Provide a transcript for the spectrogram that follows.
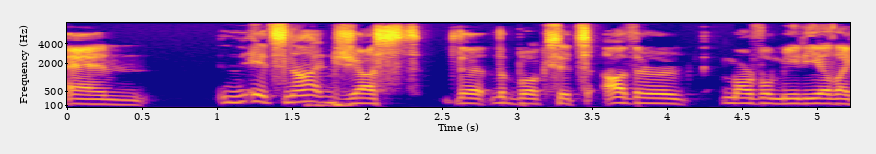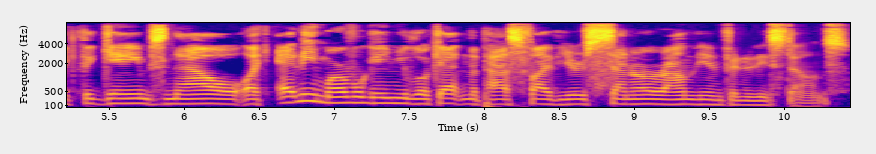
and it's not just the the books it's other Marvel media like the games now like any Marvel game you look at in the past 5 years center around the Infinity Stones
